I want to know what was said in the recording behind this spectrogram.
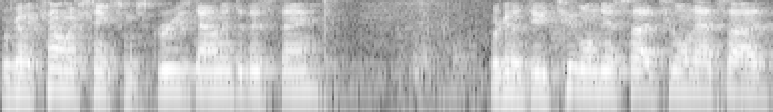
we're going to countersink some screws down into this thing. We're going to do two on this side, two on that side.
